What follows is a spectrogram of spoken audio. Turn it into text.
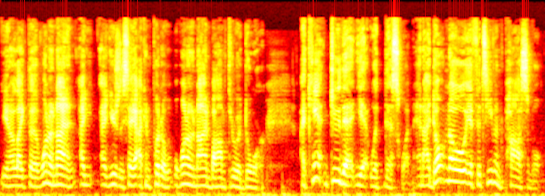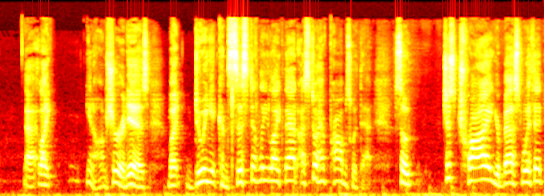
you know, like the 109, I, I usually say I can put a 109 bomb through a door. I can't do that yet with this one, and I don't know if it's even possible. Uh, like, you know, I'm sure it is, but doing it consistently like that, I still have problems with that. So just try your best with it,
